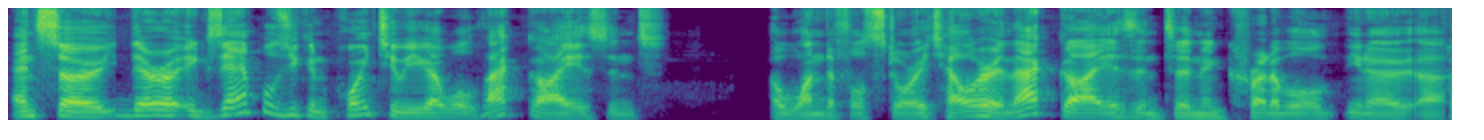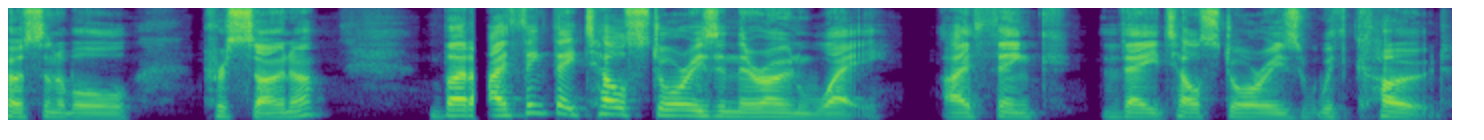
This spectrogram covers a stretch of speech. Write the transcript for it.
And so there are examples you can point to where you go, well, that guy isn't a wonderful storyteller, and that guy isn't an incredible, you know, uh, personable persona. But I think they tell stories in their own way. I think they tell stories with code.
